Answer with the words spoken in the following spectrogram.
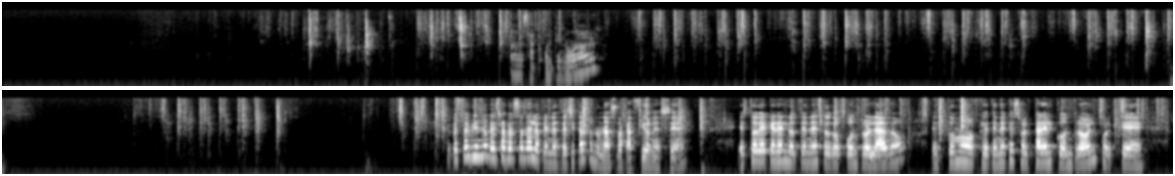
Vamos a continuar. Lo que estoy viendo que esta persona lo que necesita son unas vacaciones, ¿eh? Esto de quererlo tener todo controlado es como que tiene que soltar el control porque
